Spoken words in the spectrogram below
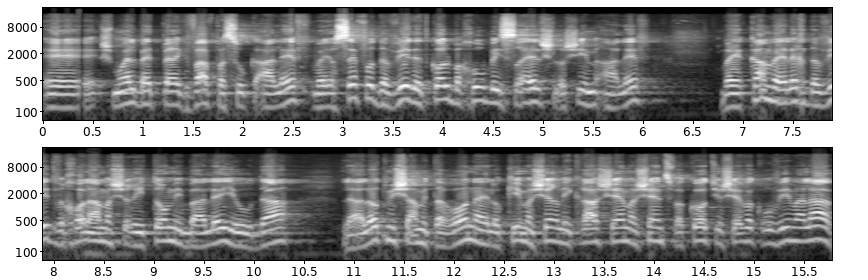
אה, שמואל ב' פרק ו' פסוק א', ויוספו דוד את כל בחור בישראל שלושים א', ויקם וילך דוד וכל העם אשר איתו מבעלי יהודה להעלות משם את ארון האלוקים אשר נקרא שם השם צבקות יושב הקרובים עליו.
